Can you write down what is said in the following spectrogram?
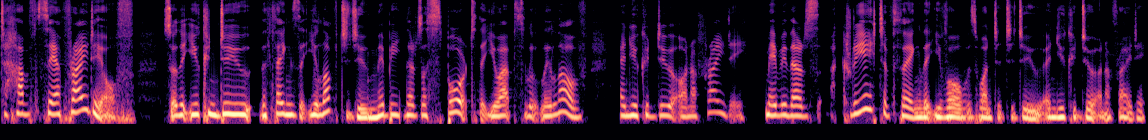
to have, say, a Friday off so that you can do the things that you love to do? Maybe there's a sport that you absolutely love and you could do it on a Friday. Maybe there's a creative thing that you've always wanted to do and you could do it on a Friday.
